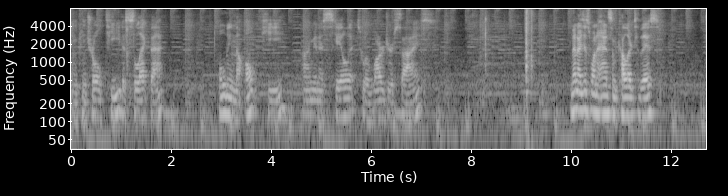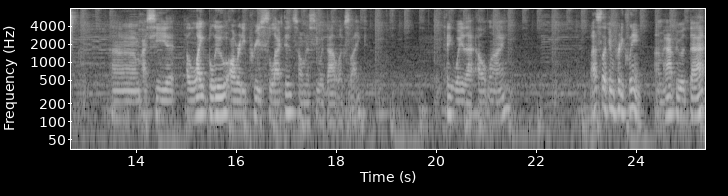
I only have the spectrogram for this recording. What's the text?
And Control T to select that. Holding the Alt key, I'm going to scale it to a larger size. Then I just want to add some color to this. Um, I see a light blue already pre-selected, so I'm going to see what that looks like. Take away that outline. That's looking pretty clean. I'm happy with that.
